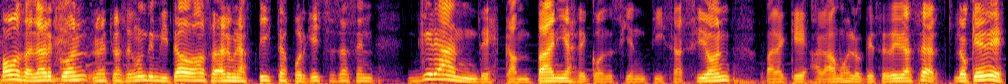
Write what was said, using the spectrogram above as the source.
vamos a hablar con nuestro segundo invitado, vamos a dar unas pistas porque ellos hacen grandes campañas de concientización para que hagamos lo que se debe hacer. Lo que dé,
